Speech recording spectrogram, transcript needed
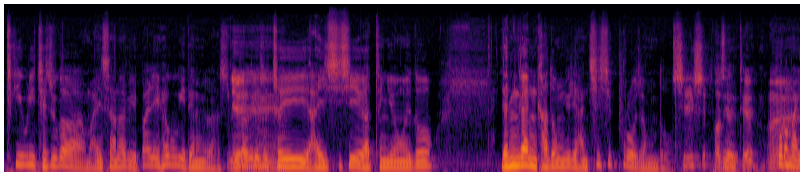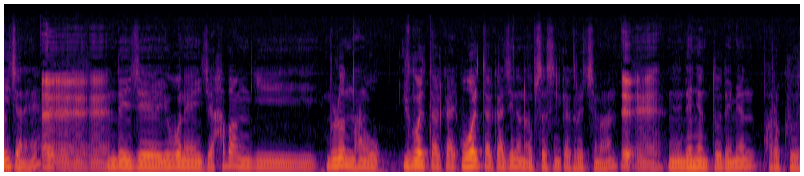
특히 우리 제주가 마이스 산업이 빨리 회복이 되는 것 같습니다. 예. 그래서 저희 ICC 같은 경우에도 연간 가동률이 한 70% 정도 70%. 그 코로나 이전에 예, 예, 예, 예. 근데 이제 이번에 이제 하반기 물론 한 6월 달까지 5월 달까지는 없었으니까 그렇지만 예, 예. 내년도 되면 바로 그로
